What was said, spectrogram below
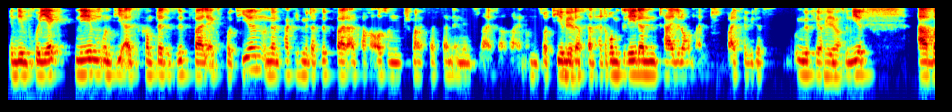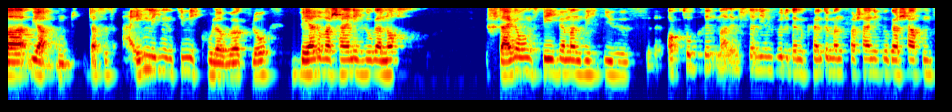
in dem Projekt nehmen und die als komplettes ZIP-File exportieren und dann packe ich mir das ZIP-File einfach aus und schmeiße das dann in den Slicer rein und sortiere mir Ja. das dann halt rum, drehe dann Teile noch um. Also ich weiß ja, wie das ungefähr Ja. funktioniert. Aber ja, und das ist eigentlich ein ziemlich cooler Workflow. Wäre wahrscheinlich sogar noch steigerungsfähig, wenn man sich dieses Octoprint mal installieren würde, dann könnte man es wahrscheinlich sogar schaffen,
